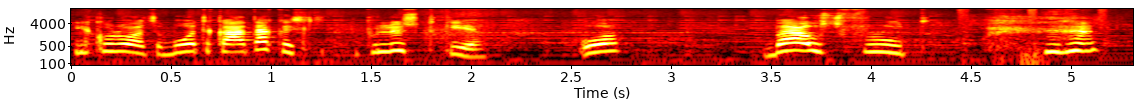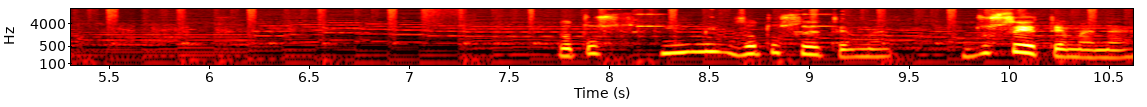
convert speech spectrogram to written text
І коротше, була така атака, плюс таке. О, Беусфрут. Затус... Затусити мене. Дусити мене.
